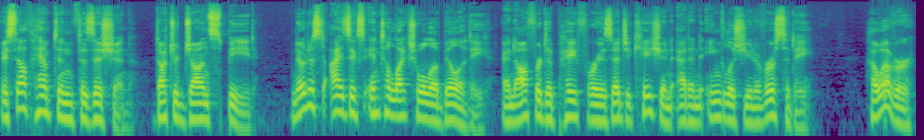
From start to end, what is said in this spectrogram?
A Southampton physician, Dr. John Speed, noticed Isaac's intellectual ability and offered to pay for his education at an English university. However,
